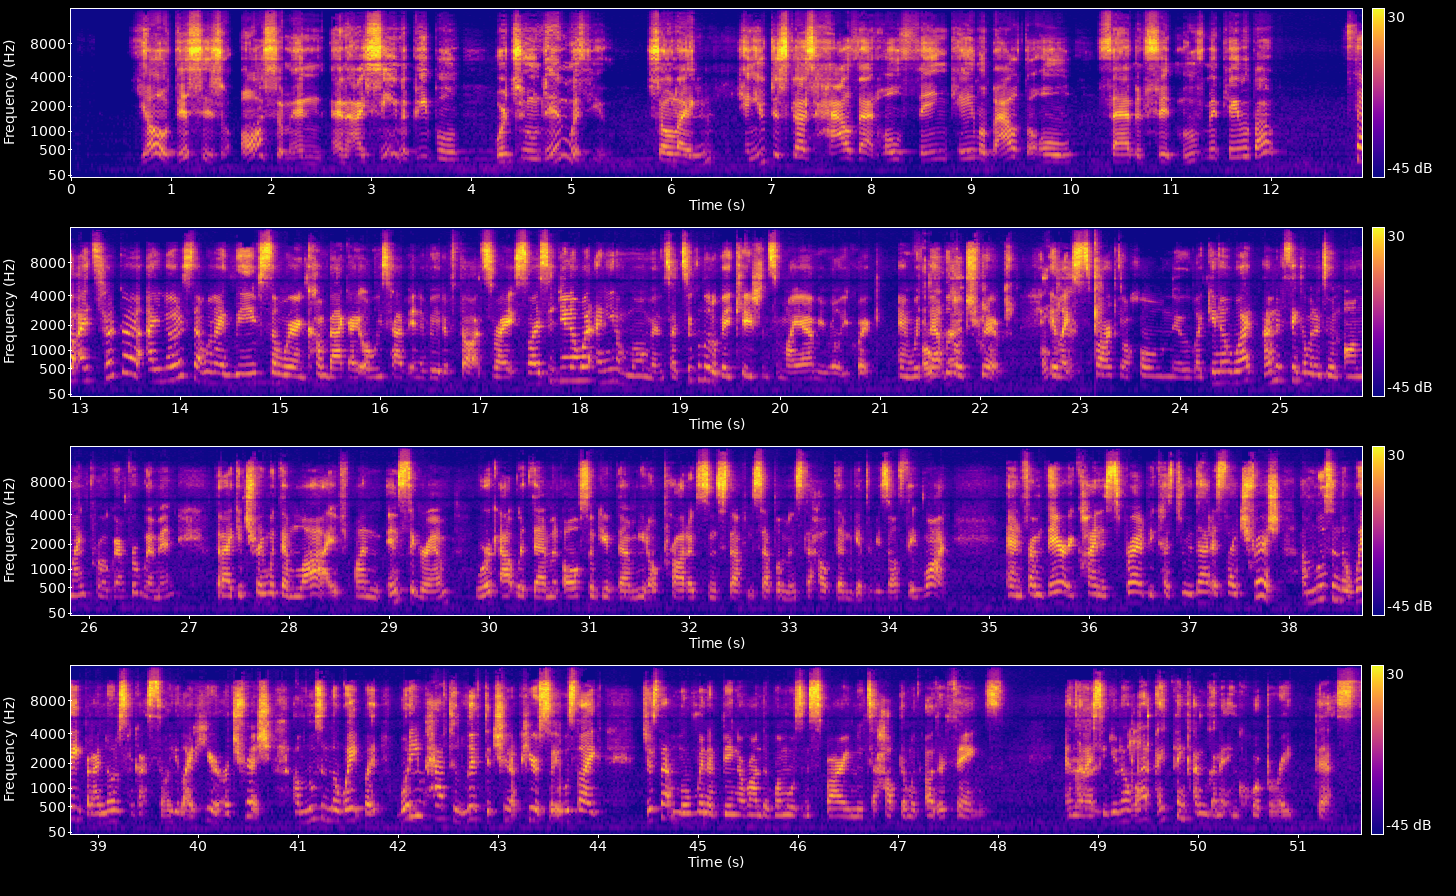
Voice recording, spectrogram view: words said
"Yo, this is awesome!" And and I seen the people were tuned in with you. So like, Mhm. can you discuss how that whole thing came about? The whole Fab and Fit movement came about. So I took a, I noticed that when I leave somewhere and come back, I always have innovative thoughts, right? So I said, you know what? I need a moment. So I took a little vacation to Miami really quick. And with that little trip, Okay. it like sparked a whole new, like, you know what? I'm going to think I'm going to do an online program for women that I can train with them live on Instagram, work out with them, and also give them, you know, products and stuff and supplements to help them get the results they want. And from there, it kind of spread because through that, it's like, Trish, I'm losing the weight, but I noticed I got cellulite here. Or Trish, I'm losing the weight, but what do you have to lift the chin up here? So it was like just that movement of being around the women was inspiring me to help them with other things. And then I said, you know what? I think I'm going to incorporate this.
